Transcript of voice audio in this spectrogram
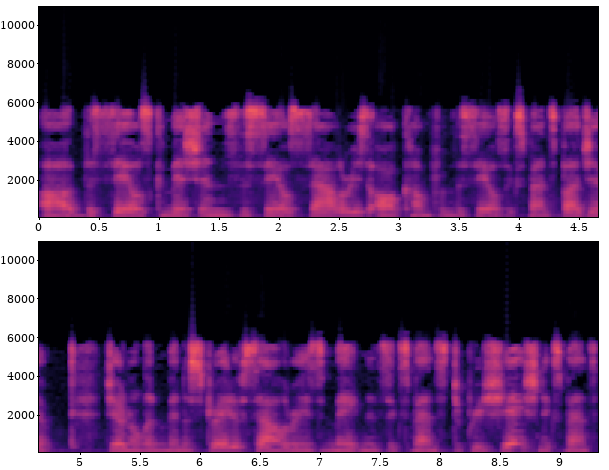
Uh, the sales commissions, the sales salaries all come from the sales expense budget. General administrative salaries, maintenance expense, depreciation expense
